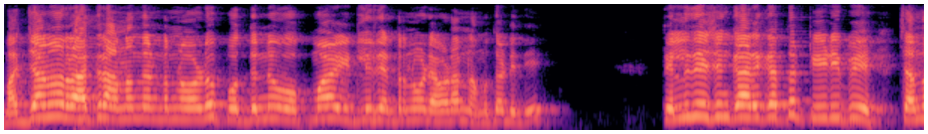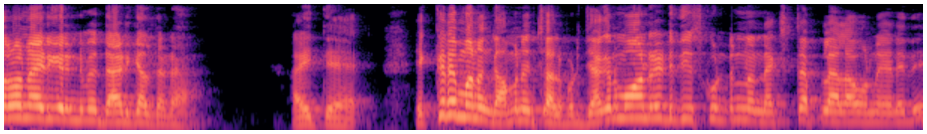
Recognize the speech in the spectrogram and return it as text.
మధ్యాహ్నం రాత్రి అన్నం తింటున్నవాడు పొద్దున్నే ఉప్మా ఇడ్లీ తింటున్నవాడు ఎవడన్నా నమ్ముతాడు ఇది? తెలుగుదేశం కార్యకర్త టీడీపీ చంద్రబాబు నాయుడు గారి ఇంటి మీద దాడికి వెళ్తాడా? అయితే ఇక్కడే మనం గమనించాలి. ఇప్పుడు జగన్మోహన్ రెడ్డి తీసుకుంటున్న నెక్స్ట్ స్టెప్లు ఎలా ఉన్నాయనేది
